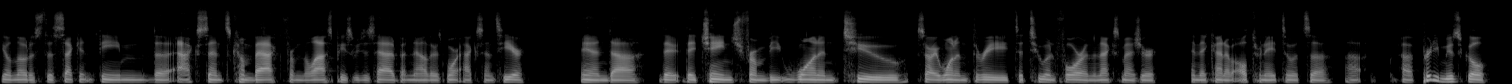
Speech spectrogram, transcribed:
you'll notice the second theme, the accents come back from the last piece we just had, but now there's more accents here. And uh, they they change from beat one and two, sorry, one and three to two and four in the next measure, and they kind of alternate. So it's a, a, a pretty musical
